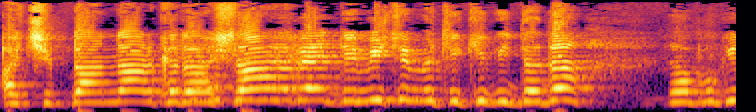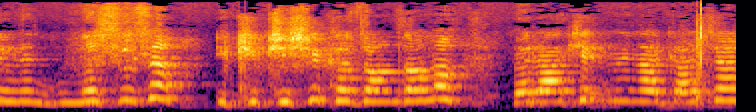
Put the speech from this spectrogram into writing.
açıklandı arkadaşlar. Arkadaşlar ben demiştim öteki videoda ya bugün nasılsa iki kişi kazandı ama merak etmeyin arkadaşlar.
